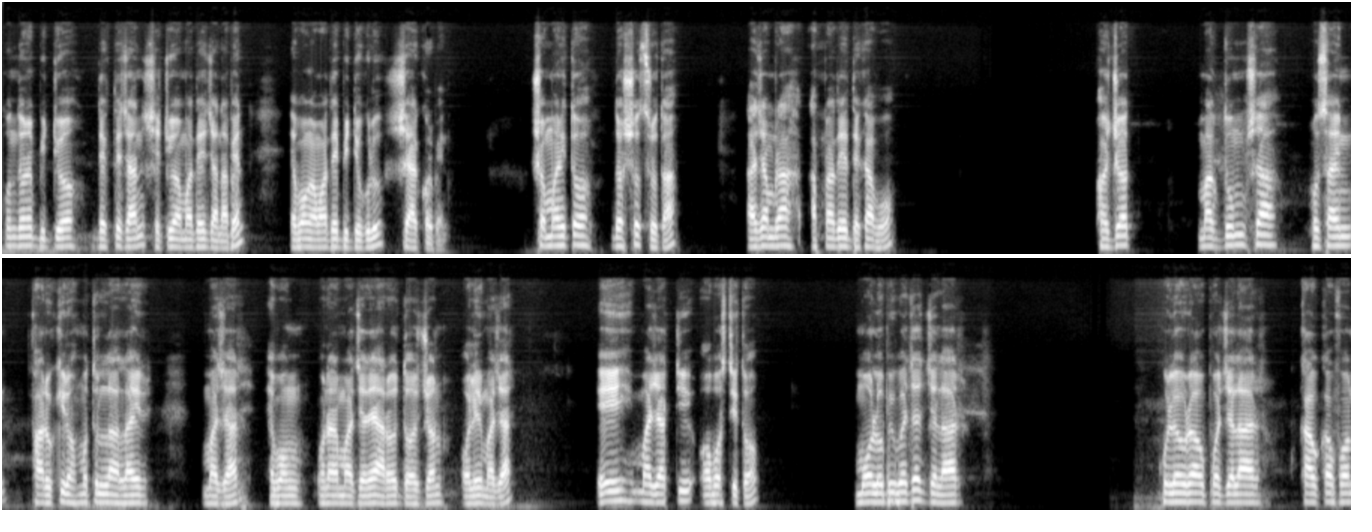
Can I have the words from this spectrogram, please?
কোন ধরনের ভিডিও দেখতে চান সেটিও আমাদের জানাবেন এবং আমাদের ভিডিওগুলো শেয়ার করবেন। সম্মানিত দর্শক শ্রোতা, আজ আমরা আপনাদের দেখাবো হজরত মাকদুম শাহ হুসাইন ফারুকি রহমতুল্লাহ আলাইর মাজার এবং ওনার মাজারে আরও দশজন অলির মাজার। এই মাজারটি অবস্থিত মৌলভীবাজার জেলার কুলেউড়া উপজেলার কাউকাফন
